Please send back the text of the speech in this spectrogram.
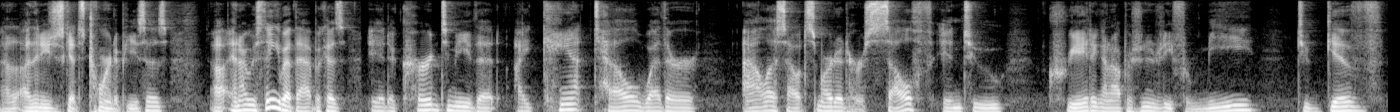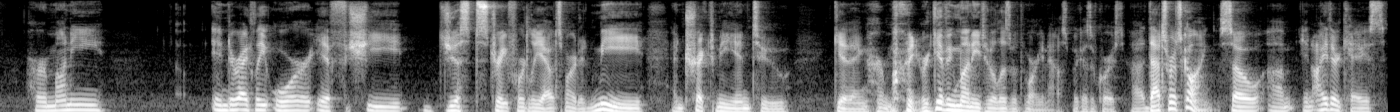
and, and then he just gets torn to pieces. Uh, and I was thinking about that because it occurred to me that I can't tell whether Alice outsmarted herself into creating an opportunity for me to give her money indirectly or if she just straightforwardly outsmarted me and tricked me into giving her money or giving money to Elizabeth Morgan House because of course uh, that's where it's going. So um, in either case,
